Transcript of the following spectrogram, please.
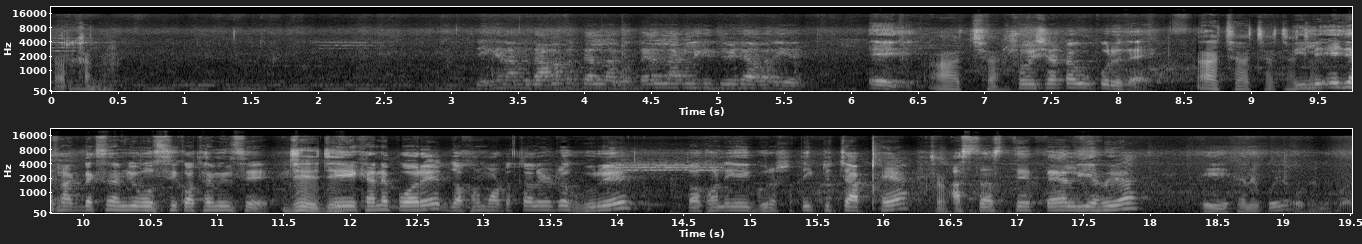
কারখানা। এখানে আমি দামাতে তেল লাগবো। তেল লাগলে কিন্তু এটা আবার ইয়ে। এই আচ্ছা। সরিষাটা উপরে দেয়। আচ্ছা আচ্ছা আচ্ছা দিলে এই যে ফাঁক দেখছেন আমি যে বলছি কথা মিলছে? জি জি। এখানে পরে যখন মোটর চালানোটা ঘুরে তখন এই ঘুরার সাথে একটু চাপ খায়া আস্তে আস্তে তেল ইয়ে হইয়া এই এখানে পড়ে ওখানে পড়ে।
